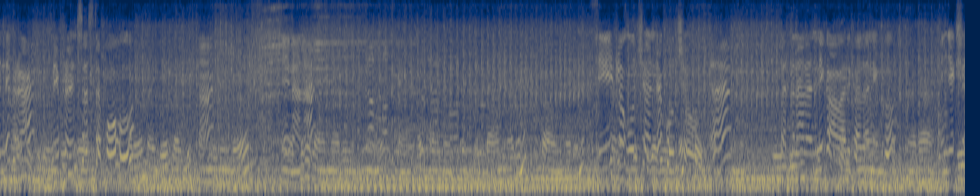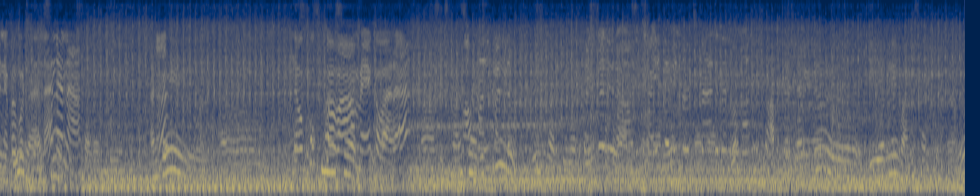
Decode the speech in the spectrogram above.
ఎందుకురా నీ ఫ్రెండ్స్ వస్తే పోవు. సీట్లో కూర్చోంటే కూర్చోవు? పెత్తనాలన్నీ కావాలి కదా నీకు? ఇంజెక్షన్ ఎప్పుడు కొడుతుందా నాన్న నువ్వు కుక్కవా మేకవారా? Six months after that yearly once అనుకుంటారు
